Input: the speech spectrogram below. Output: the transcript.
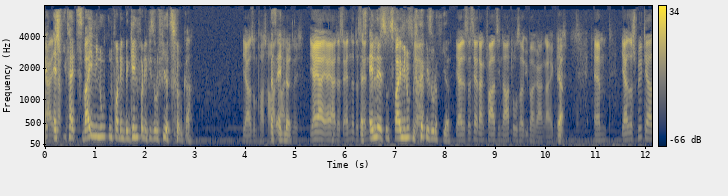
Ja, es spielt halt zwei Minuten vor dem Beginn von Episode 4 circa. Ja, so ein paar Tage Das Ende. eigentlich. Ja, ja, ja, ja, das Ende. Das, Das Ende ist so zwei Minuten ja, vor Episode 4. Ja, das ist ja dann quasi nahtloser Übergang eigentlich. Ja. Ähm, ja, also spielt ja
